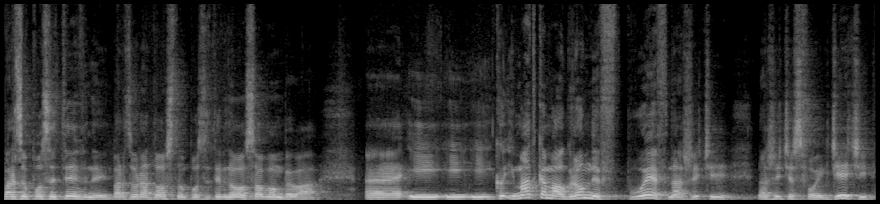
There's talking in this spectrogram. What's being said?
bardzo pozytywny, bardzo radosną, pozytywną osobą była. E, I, i, i, I, matka ma ogromny wpływ na życie, na życie swoich dzieci,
